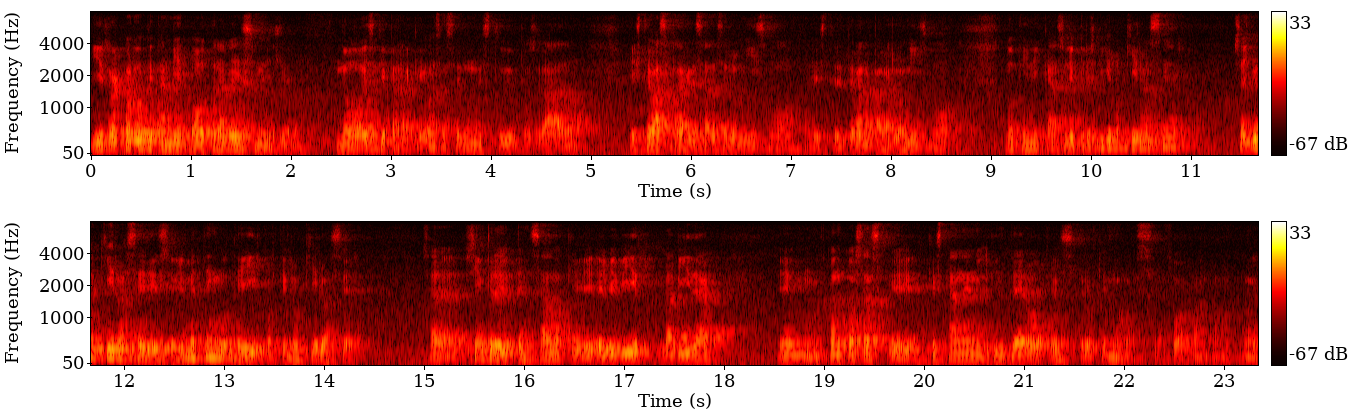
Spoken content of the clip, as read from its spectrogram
Y recuerdo que también otra vez me dijeron, no, es que para qué vas a hacer un estudio posgrado, este vas a regresar a hacer lo mismo, este, te van a pagar lo mismo, no tiene caso. Le pero es que yo lo quiero hacer. O sea, yo quiero hacer eso, yo me tengo que ir porque lo quiero hacer. O sea, siempre he pensado que el vivir la vida con cosas que, que, están en el tintero, pues creo que no es la forma. ¿no?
